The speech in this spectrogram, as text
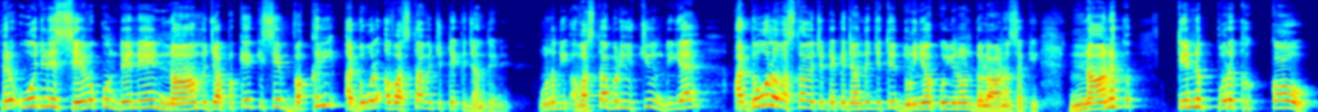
ਫਿਰ ਉਹ ਜਿਹੜੇ ਸੇਵਕ ਹੁੰਦੇ ਨੇ, ਨਾਮ ਜਪ ਕੇ ਕਿਸੇ ਵੱਖਰੀ ਅਡੋਲ ਅਵਸਥਾ ਵਿੱਚ ਟਿਕ ਜਾਂਦੇ ਨੇ। ਉਹਨਾਂ ਦੀ ਅਵਸਥਾ ਬੜੀ ਉੱਚੀ ਹੁੰਦੀ ਹੈ। ਅਡੋਲ ਅਵਸਥਾ ਵਿੱਚ ਟਿਕ ਜਾਂਦੇ ਜਿੱਥੇ ਦੁਨੀਆ ਕੋਈ ਉਹਨਾਂ ਨੂੰ ਡੁਲਾ ਨਾ ਸਕੇ। ਨਾਨਕ, ਤਿੰਨ ਪੁਰਖ ਕਉ।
